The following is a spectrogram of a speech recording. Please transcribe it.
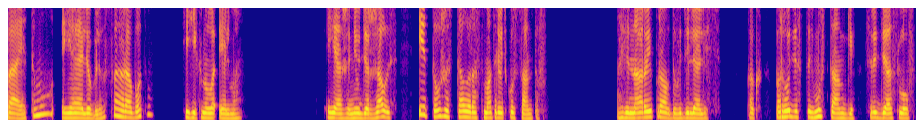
Поэтому я люблю свою работу, хихикнула Эльма. Я же не удержалась и тоже стала рассматривать курсантов. А винары и правда выделялись, как породистые мустанги среди ослов.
